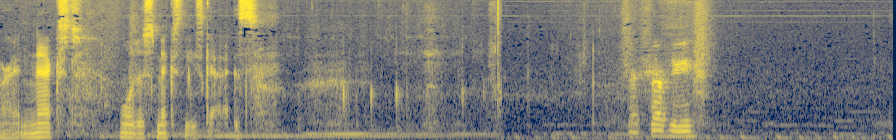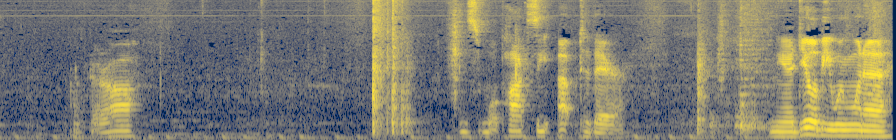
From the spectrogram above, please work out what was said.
All right, next we'll just mix these guys. Our Sharpie. Knock that off. And some epoxy up to there. And the idea will be we want to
